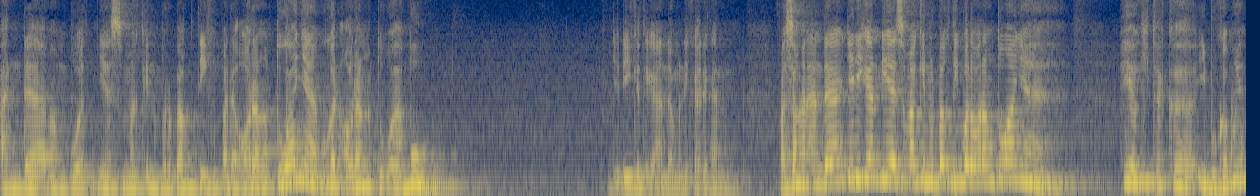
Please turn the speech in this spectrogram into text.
anda membuatnya semakin berbakti kepada orang tuanya, bukan orang tuamu. Jadi ketika Anda menikah dengan pasangan Anda, jadikan dia semakin berbakti kepada orang tuanya ayo kita ke ibu kamu ya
